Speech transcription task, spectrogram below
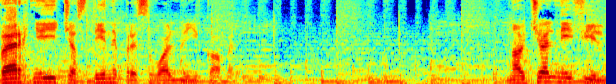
верхньої частини пресувальної камери. Навчальний фільм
